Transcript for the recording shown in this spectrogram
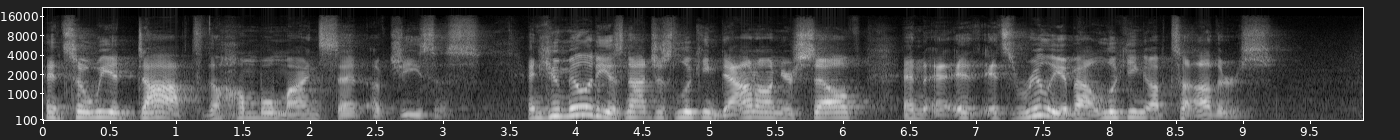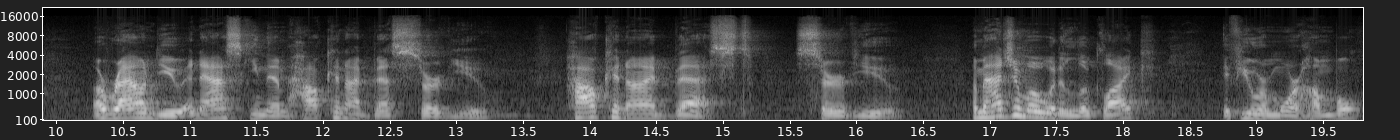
And so we adopt the humble mindset of Jesus. And humility is not just looking down on yourself, and it's really about looking up to others around you and asking them, How can I best serve you? How can I best serve you? Imagine what would it look like if you were more humble.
